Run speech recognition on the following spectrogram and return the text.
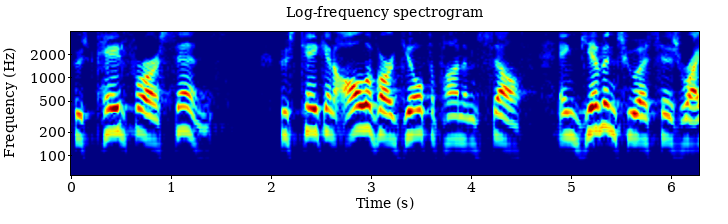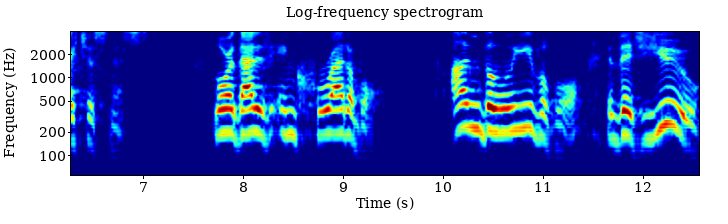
who's paid for our sins, who's taken all of our guilt upon himself and given to us his righteousness. Lord, that is incredible, unbelievable that you,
